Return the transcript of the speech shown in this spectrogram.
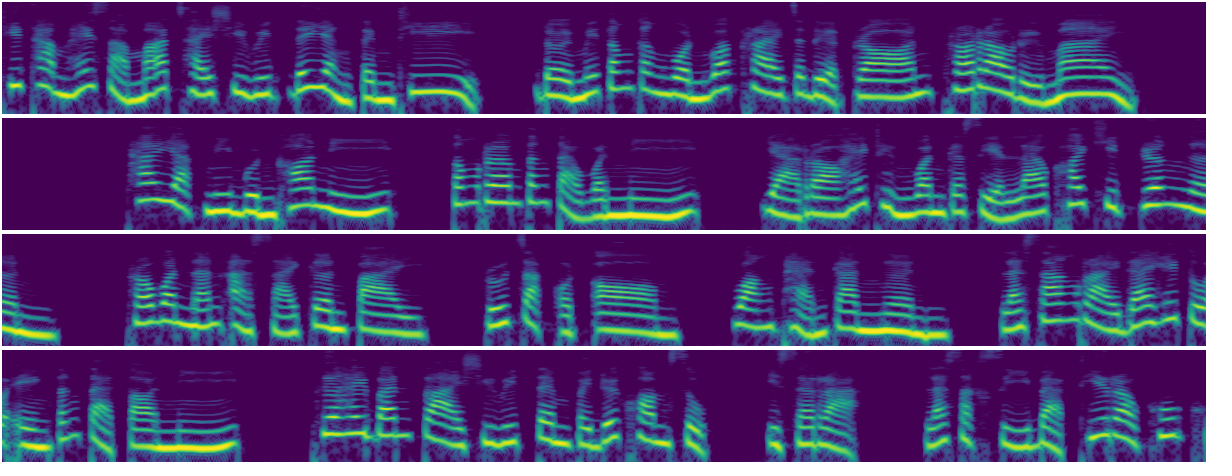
ที่ทำให้สามารถใช้ชีวิตได้อย่างเต็มที่ โดยไม่ต้องกังวลว่าใครจะเดือดร้อน เพราะเราหรือไม่ ถ้าอยากมีบุญข้อนี้ ต้องเริ่มตั้งแต่วันนี้ อย่ารอให้ถึงวันเกษียณแล้วค่อยคิดเรื่องเงิน เพราะวันนั้นอาจสายเกินไป รู้จักอดออม วางแผนการเงิน และสร้างรายได้ให้ตัวเองตั้งแต่ตอนนี้ เพื่อให้บั้นปลายชีวิตเต็มไปด้วยความสุข อิสระ และศักดิ์ศรีแบบที่เราคู่ค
